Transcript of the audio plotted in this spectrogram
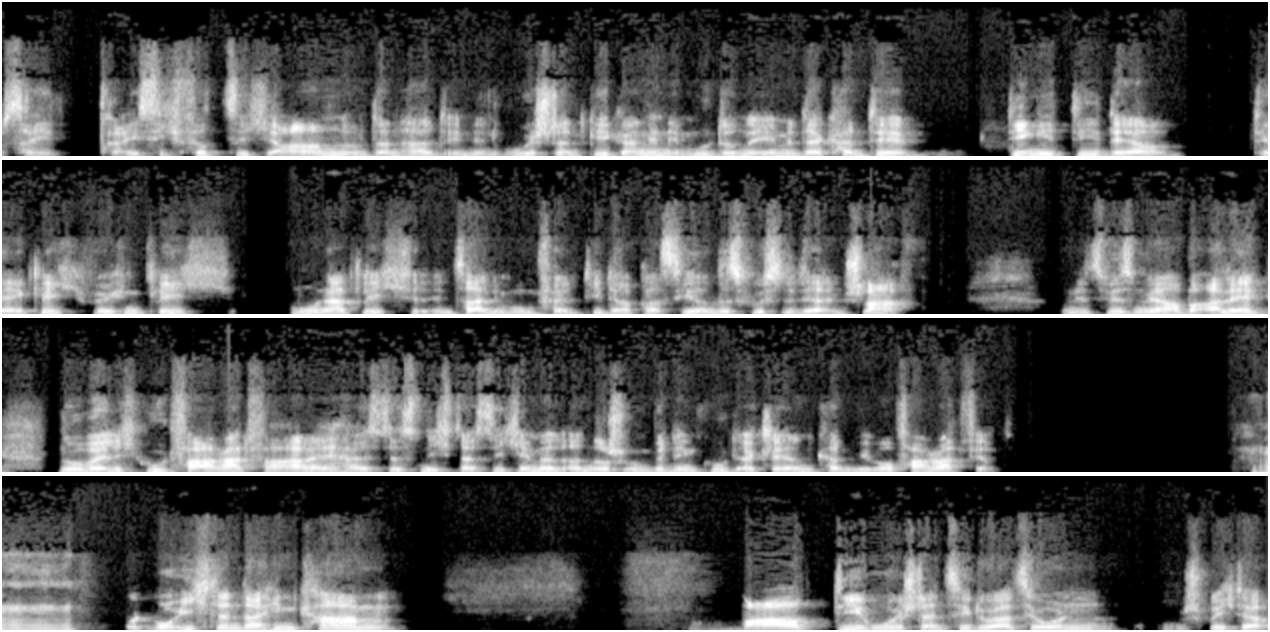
seit 30, 40 Jahren und dann halt in den Ruhestand gegangen im Unternehmen, der kannte Dinge, die der täglich, wöchentlich, monatlich in seinem Umfeld, die da passieren, das wusste der im Schlaf. Und jetzt wissen wir aber alle, nur weil ich gut Fahrrad fahre, heißt das nicht, dass ich jemand anders unbedingt gut erklären kann, wie man Fahrrad fährt. Mhm. Und wo ich dann dahin kam, war die Ruhestandssituation, sprich der,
